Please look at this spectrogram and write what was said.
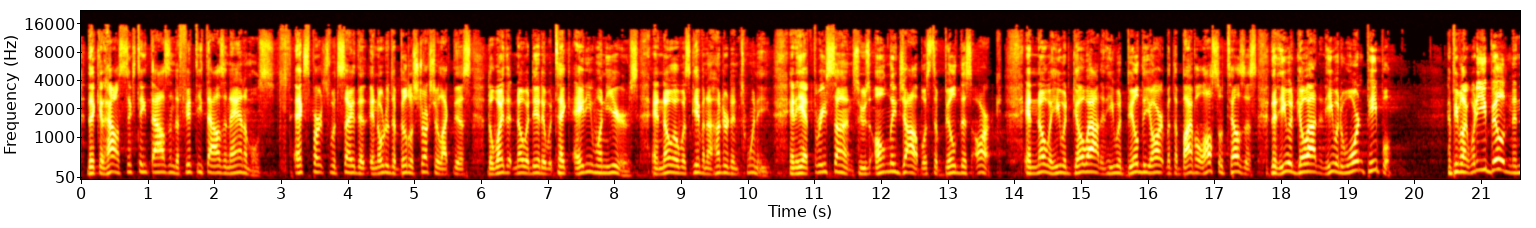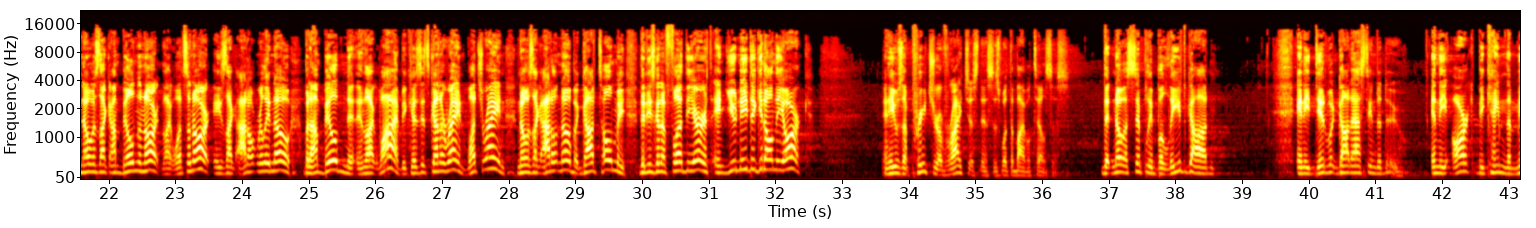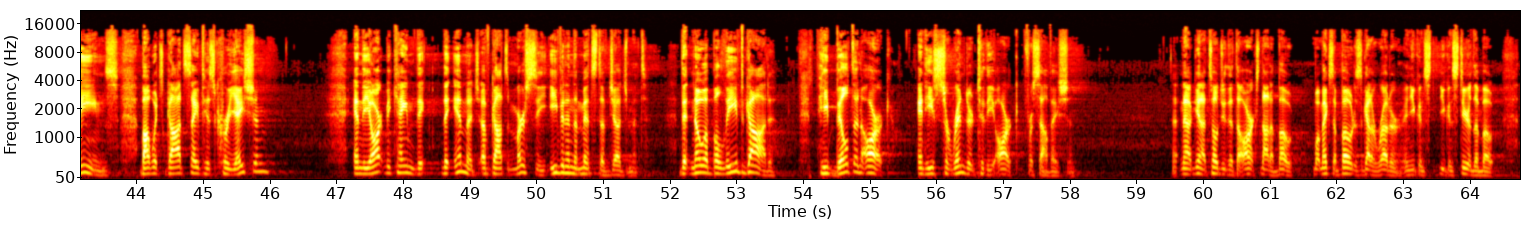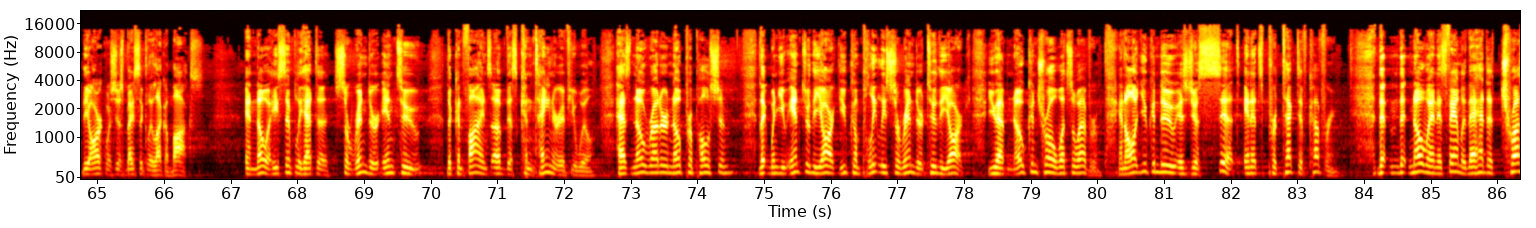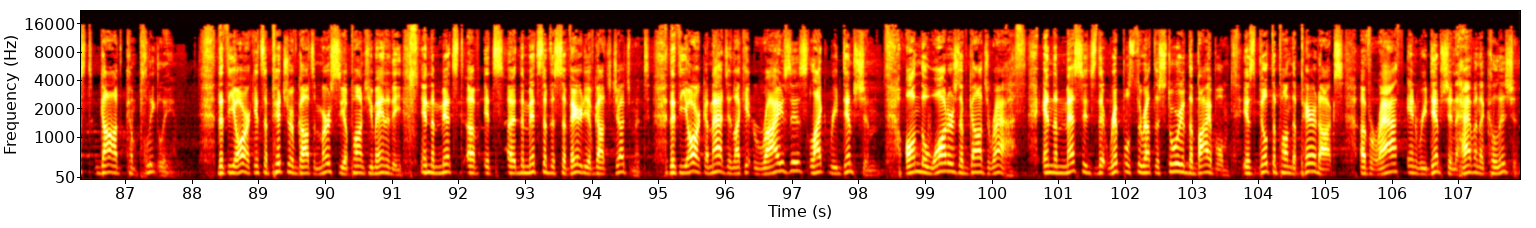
That could house 16,000 to 50,000 animals. Experts would say that in order to build a structure like this, the way that Noah did, it would take 81 years, and Noah was given 120. And he had three sons whose only job was to build this ark. And Noah, he would go out and he would build the ark, but the Bible also tells us that he would go out and he would warn people and people are like, What are you building? And Noah's like, I'm building an ark. Like, what's an ark? And he's like, I don't really know, but I'm building it. And like, why? Because it's gonna rain. What's rain? Noah's like, I don't know, but God told me that he's gonna flood the earth and you need to get on the ark. And he was a preacher of righteousness, is what the Bible tells us. That Noah simply believed God and he did what God asked him to do. And the ark became the means by which God saved his creation and the ark became the, the image of God's mercy, even in the midst of judgment. That Noah believed God, he built an ark, and he surrendered to the ark for salvation. Now, again, I told you that the ark's not a boat. What makes a boat is it's got a rudder, and you can, you can steer the boat. The ark was just basically like a box and Noah, he simply had to surrender into the confines of this container, if you will. Has no rudder, no propulsion. That when you enter the ark, you completely surrender to the ark. You have no control whatsoever. And all you can do is just sit in its protective covering. That, that Noah and his family, they had to trust God completely. That the ark, it's a picture of God's mercy upon humanity in the midst of its uh, the midst of the severity of God's judgment. That the ark, imagine, like it rises like redemption on the waters of God's wrath. And the message that ripples throughout the story of the Bible is built upon the paradox of wrath and redemption having a collision.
